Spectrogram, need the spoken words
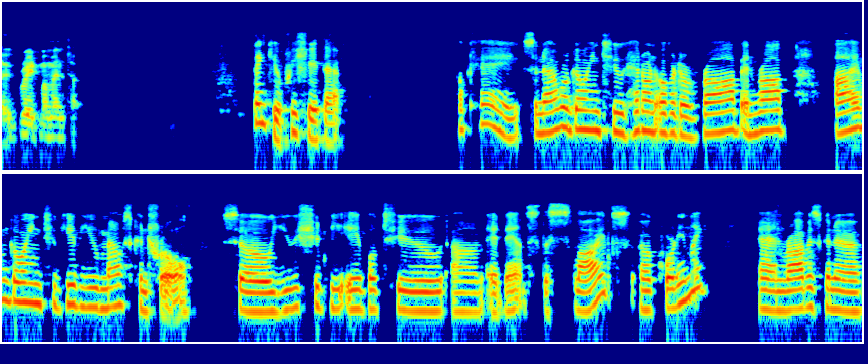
uh, great momentum. Thank you, appreciate that. Okay, so now we're going to head on over to Rob. And Rob, I'm going to give you mouse control. So you should be able to um, advance the slides accordingly. And Rob is going to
